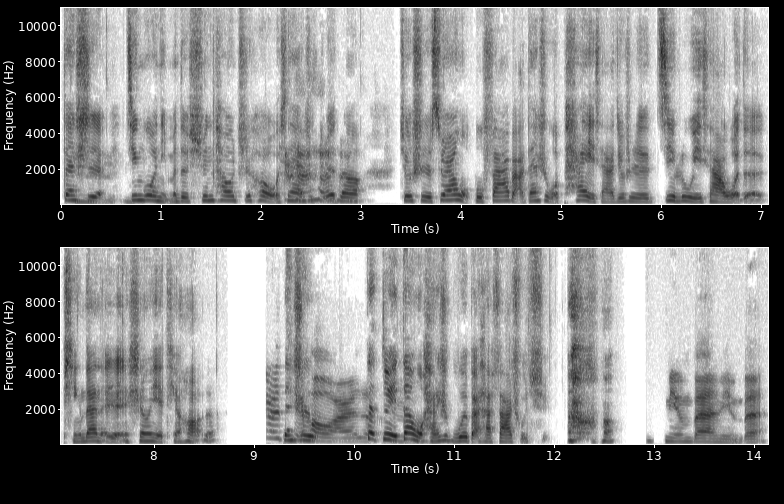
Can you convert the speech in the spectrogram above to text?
但是嗯经过你们的熏陶之后，我现在是觉得，就是虽然我不发吧，但是我拍一下，就是记录一下我的平淡的人生，也挺好的。就是但是挺好玩的。但对，但嗯我还是不会把它发出去。明白明白。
